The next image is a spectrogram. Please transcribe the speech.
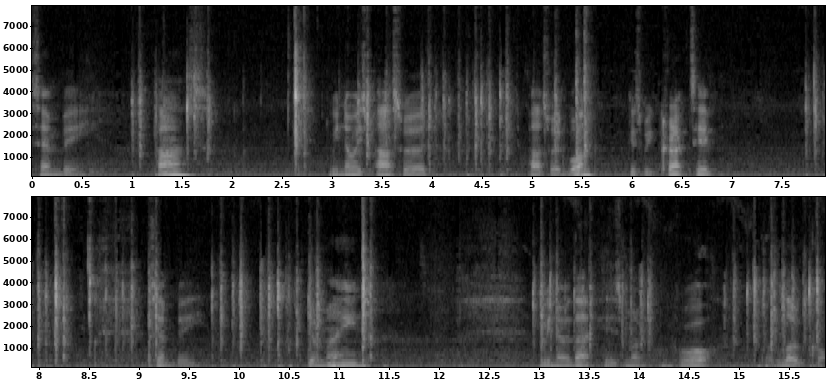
SMB pass. We know his password password 1 because we cracked it. SMB domain. We know that is my oh, local.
